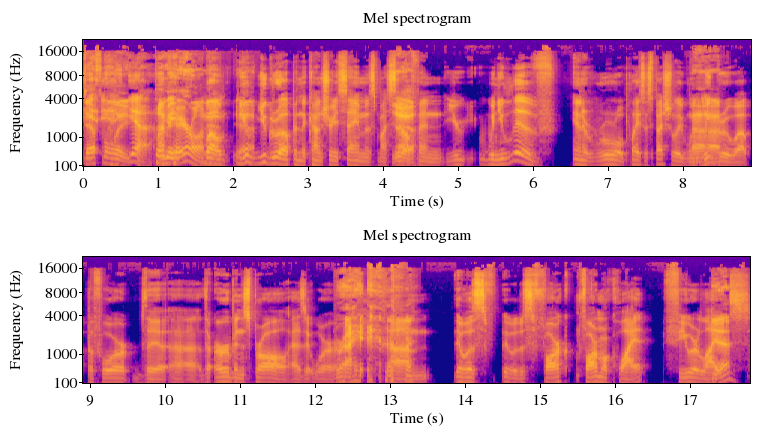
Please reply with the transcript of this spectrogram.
definitely yeah, put I your mean, hair on well. Yeah. you you grew up in the country, same as myself, and you when you live in a rural place, especially when we Uh-huh. grew up before the uh, the urban sprawl, as it were, right. um, it was it was far far more quiet, fewer lights,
